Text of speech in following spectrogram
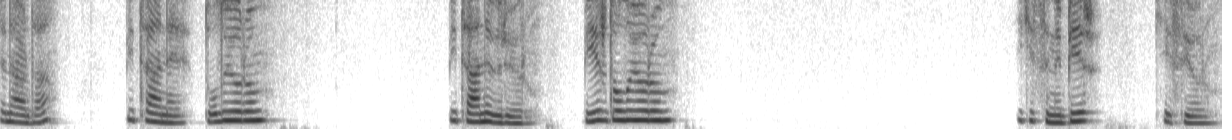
Kenarda bir tane doluyorum. Bir tane örüyorum. Bir doluyorum. İkisini bir kesiyorum.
